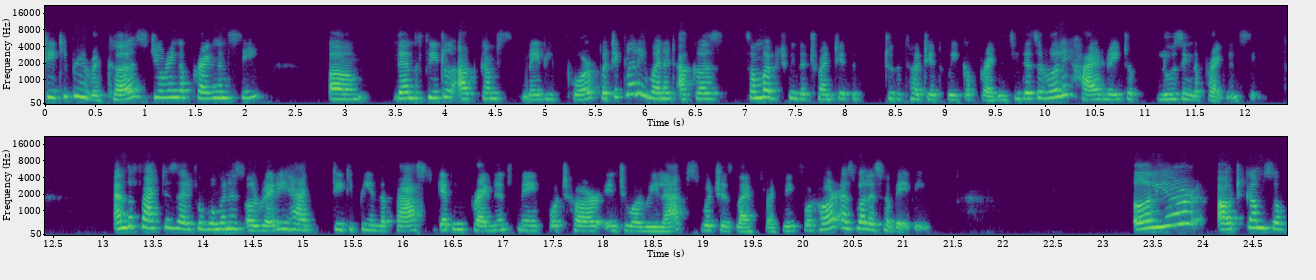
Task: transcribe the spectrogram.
TTP recurs during a pregnancy, um, then the fetal outcomes may be poor, particularly when it occurs somewhere between the 20th to the 30th week of pregnancy. There's a really high rate of losing the pregnancy. And the fact is that if a woman has already had TTP in the past, getting pregnant may put her into a relapse, which is life threatening for her as well as her baby. Earlier outcomes of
